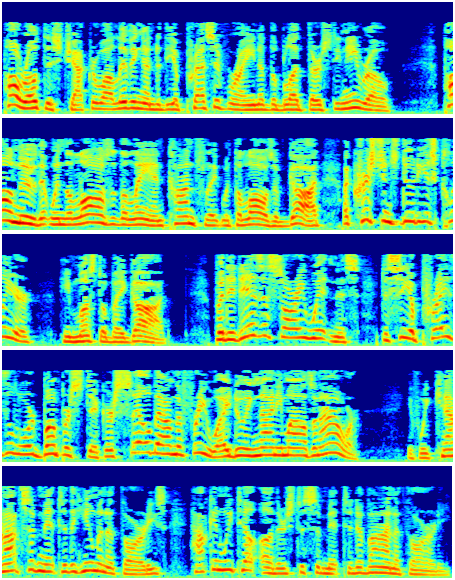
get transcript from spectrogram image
Paul wrote this chapter while living under the oppressive reign of the bloodthirsty Nero. Paul knew that when the laws of the land conflict with the laws of God, a Christian's duty is clear. He must obey God. But it is a sorry witness to see a Praise the Lord bumper sticker sail down the freeway doing 90 miles an hour. If we cannot submit to the human authorities, how can we tell others to submit to divine authority?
